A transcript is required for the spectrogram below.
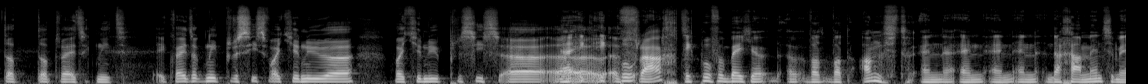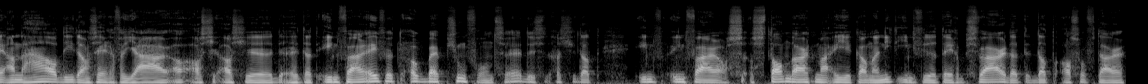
dat, dat weet ik niet. Ik weet ook niet precies wat je nu, eh, wat je nu precies eh, ik- eh, ik proef- vraagt. Ik proef een beetje eh, wat, wat angst. En, en, en, en daar gaan mensen mee aan de haal die dan zeggen van ja, als je, als je dat invaren, even ook bij pensioenfondsen. Hè? Dus als je dat in, invaren als, als standaard, maar je kan daar niet individueel tegen bezwaar, dat, dat alsof daar,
